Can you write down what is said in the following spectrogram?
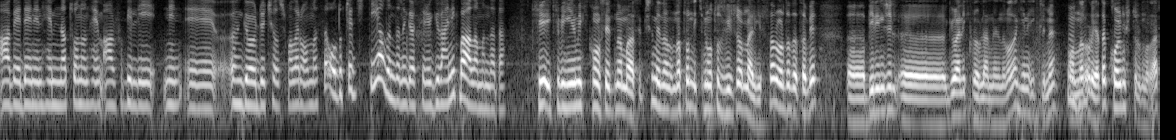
ABD'nin hem NATO'nun hem Avrupa Birliği'nin e, öngördüğü çalışmalar olması oldukça ciddiye alındığını gösteriyor güvenlik bağlamında da. Ki 2022 konseptinden bahsetmiştim. NATO'nun 2030 vizyon belgesi var. Orada da tabii e, birincil e, güvenlik problemlerinden olan yine iklimi onlar oraya da koymuş durumdalar.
